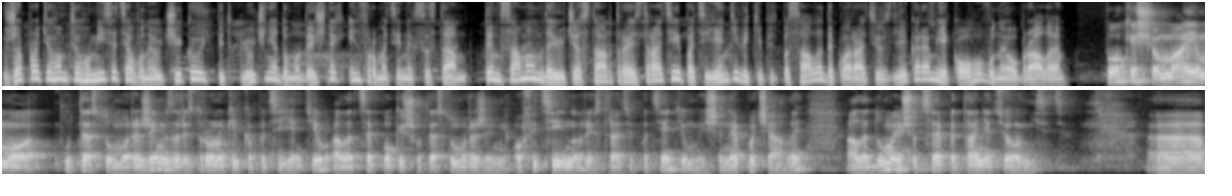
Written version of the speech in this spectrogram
Вже протягом цього місяця вони очікують підключення до медичних інформаційних систем, тим самим даючи старт реєстрації пацієнтів, які підписали декларацію з лікарем, якого вони обрали. Поки що маємо у тестовому режимі зареєстровано кілька пацієнтів, але це поки що у тестовому режимі. Офіційно реєстрацію пацієнтів ми ще не почали, але думаю, що це питання цього місяця. Е,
